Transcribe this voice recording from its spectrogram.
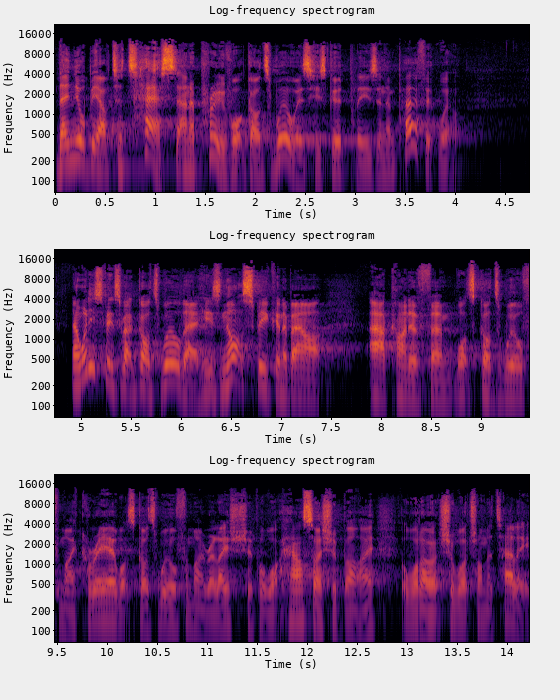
Then you'll be able to test and approve what God's will is, his good, pleasing, and perfect will. Now, when he speaks about God's will there, he's not speaking about our kind of um, what's God's will for my career, what's God's will for my relationship, or what house I should buy, or what I should watch on the telly.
